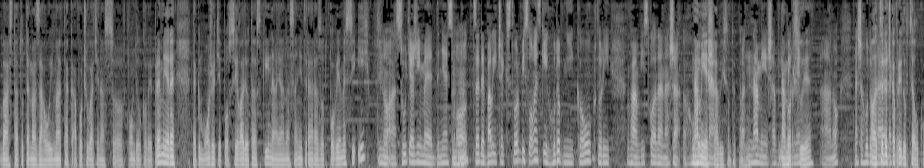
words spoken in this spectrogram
vás táto téma zaujíma, tak a počúvate nás v pondelkovej premiére, tak môžete posielať otázky na Jana Sanitrára, zodpovieme si ich. No a súťažíme dnes mm-hmm. o CD balíček z tvorby slovenských hudobníkov zvučníkov, ktorý vám vyskladá naša hudobná... Namieša, by som to povedal. Namieša, výborne. Namixuje. Áno. Naša hudobná Ale CDčka prídu v celku.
